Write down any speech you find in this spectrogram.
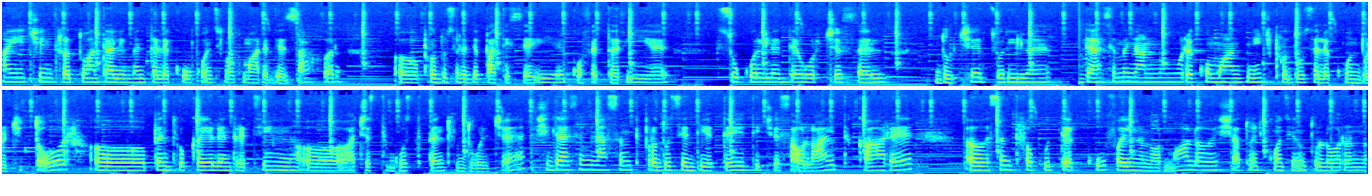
Aici intră toate alimentele cu conținut mare de zahăr, produsele de patiserie, cofetărie, sucurile de orice fel, dulcețurile. De asemenea, nu recomand nici produsele cu îndulcitor, uh, pentru că ele întrețin uh, acest gust pentru dulce și de asemenea sunt produse dietetice sau light care uh, sunt făcute cu făină normală și atunci conținutul lor în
